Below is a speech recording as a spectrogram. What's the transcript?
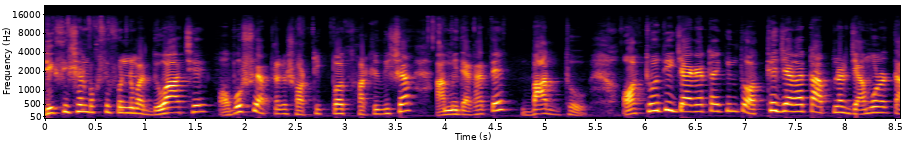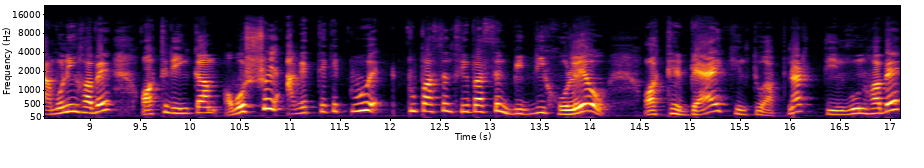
ডিসক্রিপশন বক্সে ফোন নাম্বার দেওয়া আছে, অবশ্যই আপনাকে সঠিক পথ, সঠিক দিশা আমি দেখাতে বাধ্য। অর্থনৈতিক জায়গাটায় কিন্তু অর্থের জায়গাটা আপনার যেমন তেমনই হবে, অর্থের ইনকাম অবশ্যই আগের থেকে two two percent three percent বৃদ্ধি হলেও অর্থের ব্যয় কিন্তু আপনার তিনগুণ হবে।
